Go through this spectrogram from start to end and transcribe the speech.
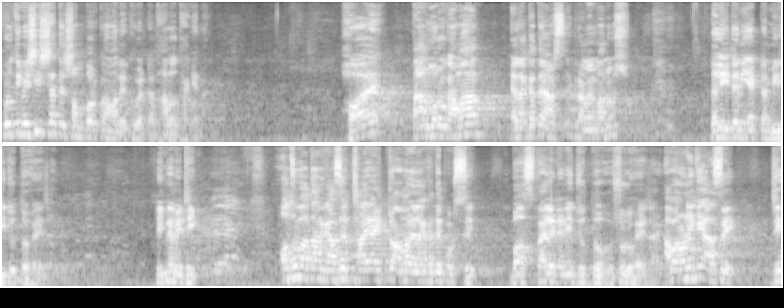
প্রতিবেশীর সাথে সম্পর্ক আমাদের খুব একটা ভালো থাকে না। হয় তার মোরগ আমার এলাকাতে আসছে, গ্রামের মানুষ, তাহলে এটা নিয়ে একটা মিনি যুদ্ধ হয়ে যায়। ঠিক না ভাই, ঠিক? অথবা তার গাছের ছায়া একটু আমার এলাকাতে পড়ছে। বস, তাইলে এটা নিয়ে যুদ্ধ শুরু হয়ে যায়। আবার অনেকে আছে যে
